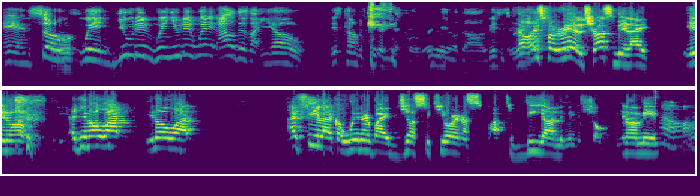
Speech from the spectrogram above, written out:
And so when you didn't when you didn't win it, I was just like, yo, this competition is for real, dog. This is crazy. No, it's for real. Trust me. Like, you know, and you know what? You know what? I feel like a winner by just securing a spot to be on the indie show. You know what I mean? Oh,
